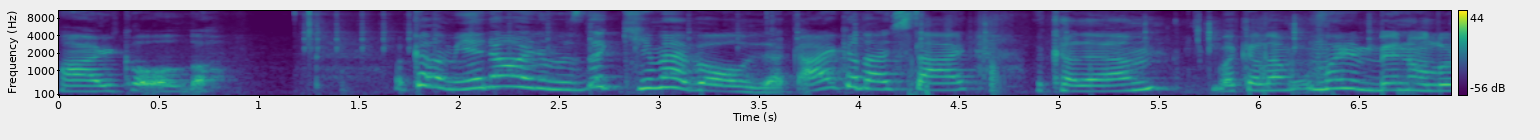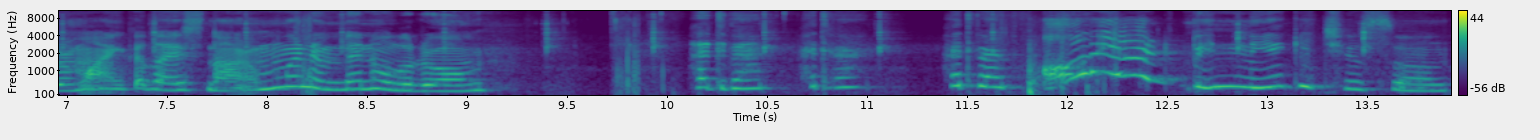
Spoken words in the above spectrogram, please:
Harika oldu. Bakalım yeni oyunumuzda kim ebe olacak arkadaşlar. Bakalım. Bakalım. Umarım ben olurum arkadaşlar. Umarım ben olurum. Hadi ben. Hadi ben. Hadi ben. Hayır. Beni niye geçiyorsun?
